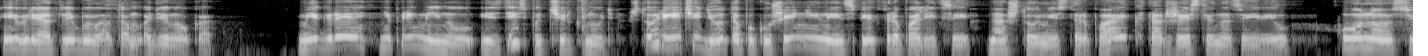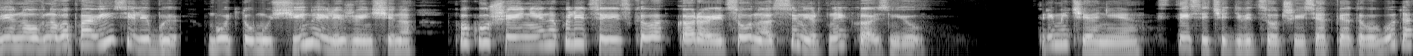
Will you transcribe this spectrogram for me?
и вряд ли была там одинока. Мегре не приминул и здесь подчеркнуть, что речь идет о покушении на инспектора полиции, на что мистер Пайк торжественно заявил. «У нас виновного повесили бы, будь то мужчина или женщина, Покушение на полицейского карается у нас смертной казнью. Примечание. С 1965 года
